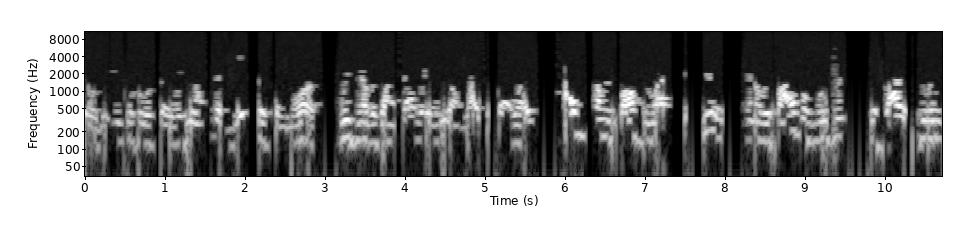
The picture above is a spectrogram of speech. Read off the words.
will be people who will say, well, you don't fit this system anymore. We've never done it that way, and we don't like it that way. I've become involved in the last six years in a revival movement that God is doing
